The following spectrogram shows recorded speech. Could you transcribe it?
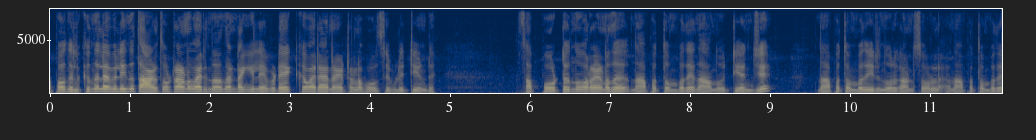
അപ്പോൾ നിൽക്കുന്ന ലെവലിൽ നിന്ന് താഴത്തോട്ടാണ് വരുന്നതെന്നുണ്ടെങ്കിൽ എവിടെയൊക്കെ വരാനായിട്ടുള്ള പോസിബിലിറ്റി ഉണ്ട്? സപ്പോർട്ട് എന്ന് പറയണത് നാൽപ്പത്തൊമ്പത് നാനൂറ്റി അഞ്ച് നാൽപ്പത്തൊമ്പത് ഇരുന്നൂറ് കൺസോൾ നാൽപ്പത്തൊമ്പത്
